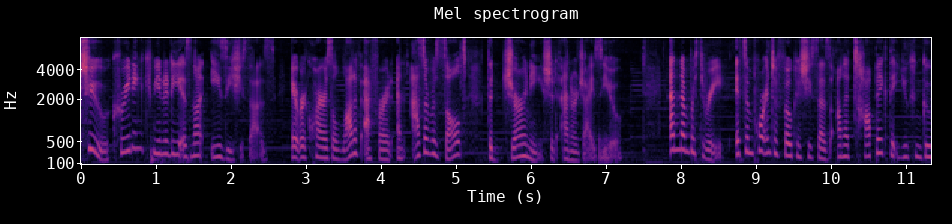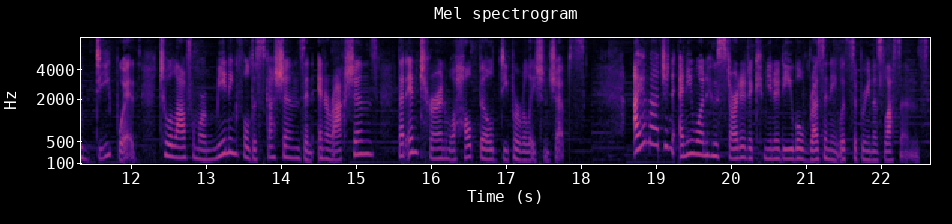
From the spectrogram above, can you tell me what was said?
Two, creating a community is not easy, she says. It requires a lot of effort, and as a result, the journey should energize you. And number three, it's important to focus, she says, on a topic that you can go deep with to allow for more meaningful discussions and interactions that in turn will help build deeper relationships. I imagine anyone who started a community will resonate with Sabrina's lessons.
